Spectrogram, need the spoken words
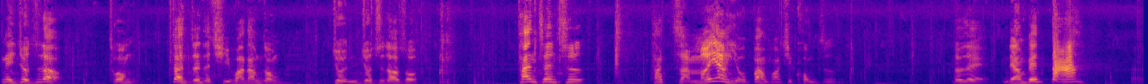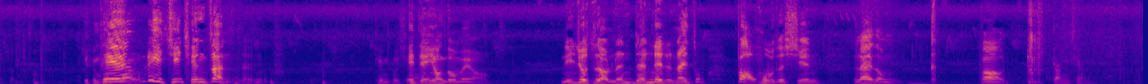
那你就知道，从战争的启发当中，就你就知道说，贪嗔痴，他怎么样有办法去控制，对不对？两边打，停，立即停战，停不下，一点用都没有。你就知道人人类的那一种报复的心，那一种啊、哦、刚强。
